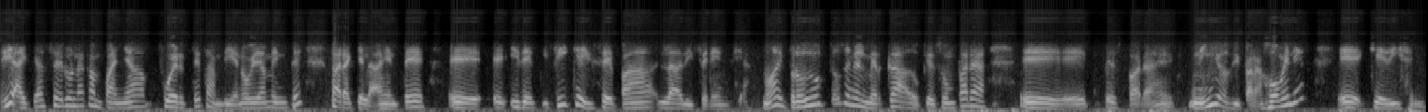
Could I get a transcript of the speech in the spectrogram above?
Sí, hay que hacer una campaña fuerte también, obviamente, para que la gente eh, eh, identifique y sepa la diferencia. No hay productos en el mercado que son para, eh, pues para niños y para jóvenes que dicen,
